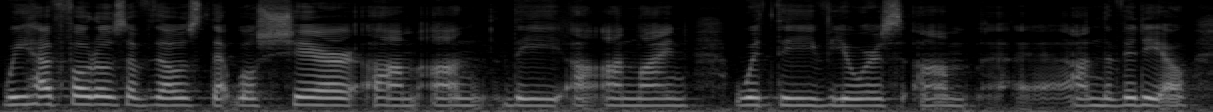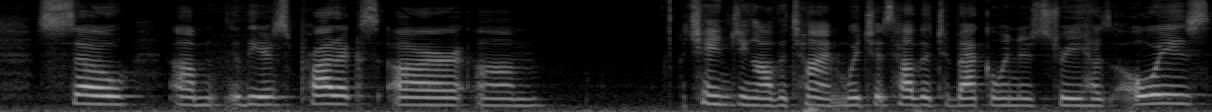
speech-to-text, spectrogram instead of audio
we have photos of those that we'll share um, on the uh, online with the viewers um, on the video. So um, these products are um, changing all the time, which is how the tobacco industry has always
